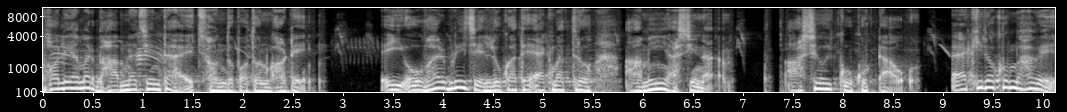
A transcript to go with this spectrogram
ফলে আমার ভাবনা চিন্তায় ছন্দপতন ঘটে। এই ওভারব্রিজে লুকাতে একমাত্র আমিই আসি না। আসে ওই কুকুরটাও। একই রকমভাবে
